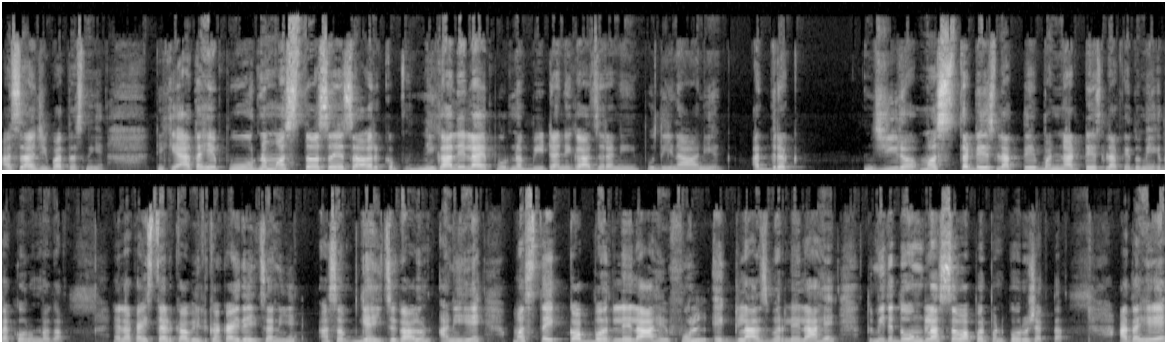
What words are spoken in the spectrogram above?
असं अजिबातच नाही आहे ठीक आहे? आता हे पूर्ण मस्त असं याचा अर्क निघालेला आहे. पूर्ण बीट आणि गाजर आणि पुदिना आणि अद्रक जिरं मस्त टेस्ट लागते. भन्नाट टेस्ट लागते. तुम्ही एकदा करून बघा. याला काहीच तडका बिडका काही द्यायचा नाही आहे असं घ्यायचं गाळून आणि हे मस्त एक कप भरलेला आहे फुल एक ग्लास भरलेला आहे. तुम्ही ते दोन ग्लासचा वापर पण करू शकता. आता हे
